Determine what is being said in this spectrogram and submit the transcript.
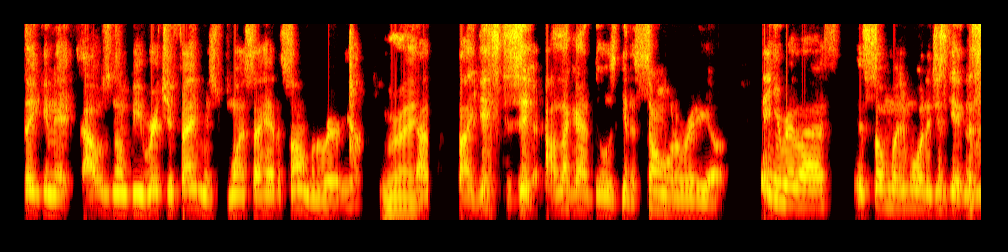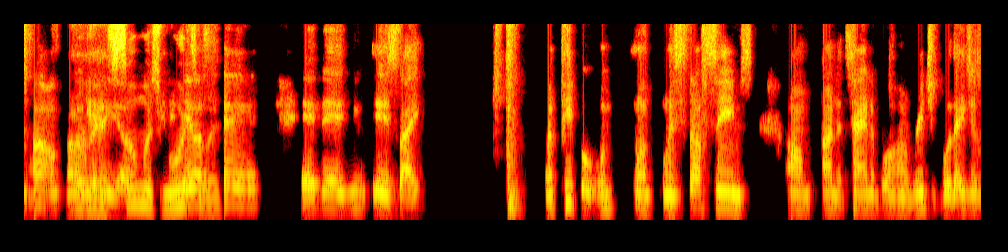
thinking that I was gonna be rich and famous once I had a song on the radio. Right. I, like this is it. All I gotta do is get a song on the radio. Then you realize it's so much more than just getting a song on the yeah, radio. so much more you know to it. And then you, it's like when people when, when when stuff seems um unattainable, unreachable, they just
